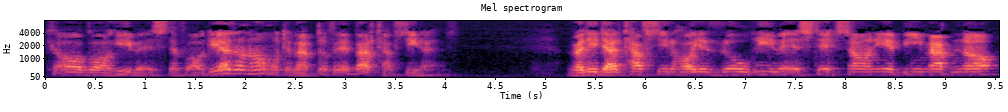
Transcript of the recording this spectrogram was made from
که آگاهی و استفاده از آنها متوقف بر تفسیر است. ولی در تفسیرهای ذوقی و استحسانی بیمبنا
